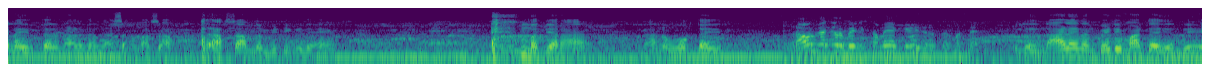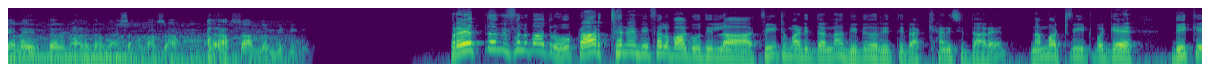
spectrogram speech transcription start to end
ಎಲ್ಲ ಇರ್ತಾರೆ. ನಾಳೆ ನನಗೆ ಅಸ್ಸಾಂ ಅಸ್ಸಾಂ ಅಸ್ಸಾಂದು ಮೀಟಿಂಗ್ ಇದೆ. ಮಧ್ಯಾಹ್ನ ನಾನು ಹೋಗ್ತಾ ಇದ್ದೀನಿ. ರಾಹುಲ್ ಗಾಂಧಿ ಅವರ ಭೇಟಿಗೆ ಸಮಯ ಕೇಳಿದ್ರು ಸರ್ ಮತ್ತೆ? ಇಲ್ಲ ನಾಳೆ ನಾನು ಭೇಟಿ ಮಾಡ್ತಾ ಇದ್ದೀನಿ ರೀ ಎಲ್ಲ ಇರ್ತಾರೆ. ನಾಳೆ ನನಗೆ ಅಸ್ಸಾಂ ಅಸ್ಸಾಂ ಅಸ್ಸಾಂದು ಮೀಟಿಂಗ್ ಇದೆ. ಪ್ರಯತ್ನ ವಿಫಲವಾದರೂ ಪ್ರಾರ್ಥನೆ ವಿಫಲವಾಗುವುದಿಲ್ಲ. ಟ್ವೀಟ್ ಮಾಡಿದ್ದನ್ನು ವಿವಿಧ ರೀತಿ ವ್ಯಾಖ್ಯಾನಿಸಿದ್ದಾರೆ. ನಮ್ಮ ಟ್ವೀಟ್ ಬಗ್ಗೆ ಡಿ ಕೆ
